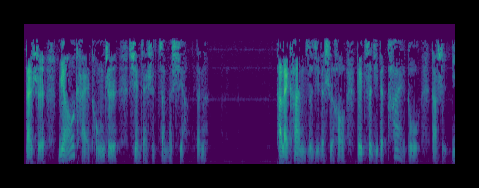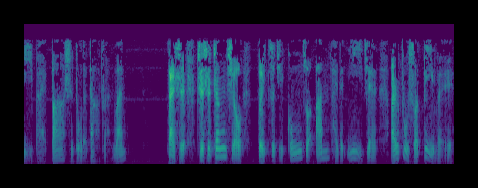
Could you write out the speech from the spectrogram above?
但是苗凯同志现在是怎么想的呢？他来看自己的时候，对自己的态度倒是一百八十度的大转弯，但是只是征求。对自己工作安排的意见，而不说地委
